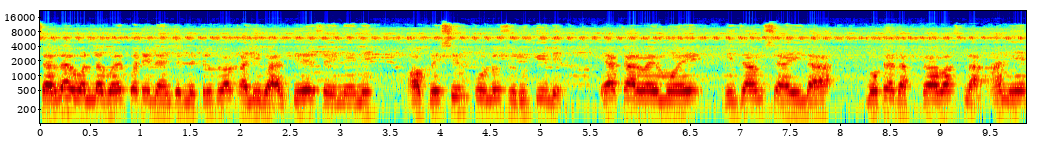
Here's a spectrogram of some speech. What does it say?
सरदार वल्लभभाई पटेल यांच्या नेतृत्वाखाली भारतीय सैन्याने ऑपरेशन पोलो सुरू केले. या कारवाईमुळे निजामशाहीला मोठा धक्का बसला आणि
